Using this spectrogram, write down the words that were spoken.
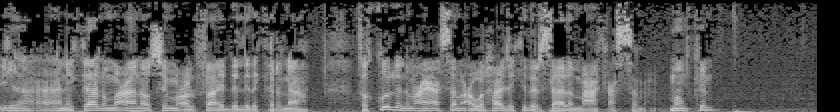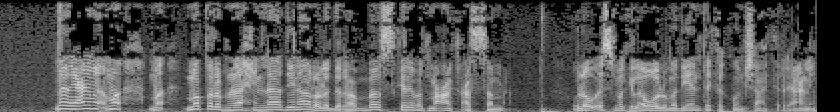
يعني كانوا معانا وسمعوا الفائدة اللي ذكرناها. فكل اللي معايا على السمع أول حاجة كذا رسالة معك على السمع. ممكن؟ يعني ما ما ما طلبنا الحين لا دينار ولا درهم بس كلمة معك على السمع. ولو اسمك الأول ومدينتك أكون شاكر يعني.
